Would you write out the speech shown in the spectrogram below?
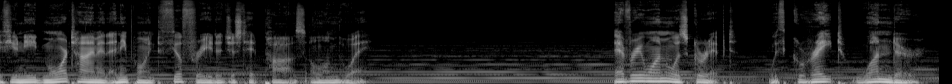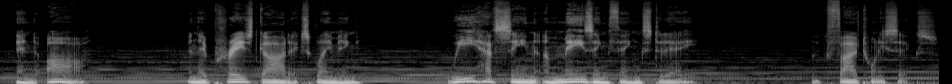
If you need more time at any point, feel free to just hit pause along the way. Everyone was gripped with great wonder and awe, and they praised God, exclaiming, We have seen amazing things today. Luke 5:26.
